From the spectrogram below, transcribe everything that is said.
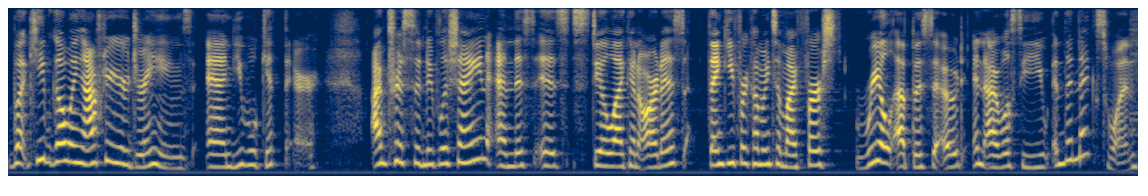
But keep going after your dreams and you will get there I'm Tristan Duplashane, and this is Still Like an Artist. Thank you for coming to my first real episode, and I will see you in the next one.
